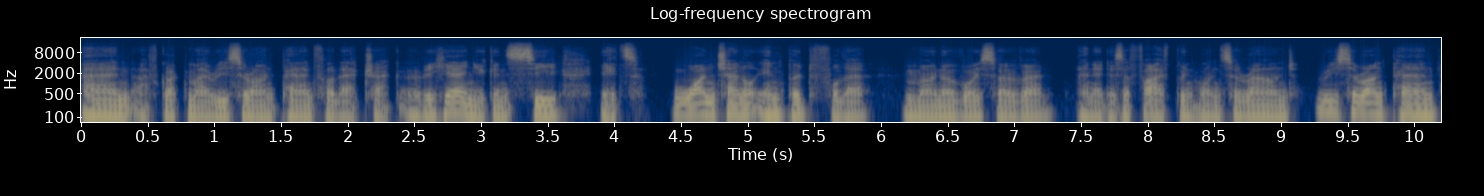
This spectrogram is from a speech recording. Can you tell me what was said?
and I've got my ReaSurroundPan for that track over here. And you can see it's one channel input for the mono voiceover and it is a 5.1 surround ReaSurroundPan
